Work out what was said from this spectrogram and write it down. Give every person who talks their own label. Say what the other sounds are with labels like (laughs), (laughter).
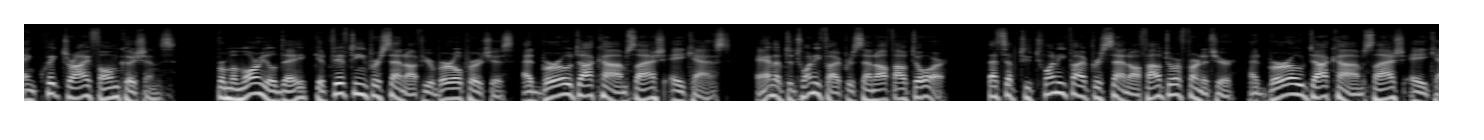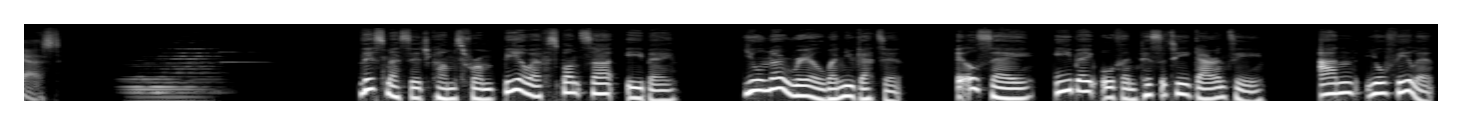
Speaker 1: and quick dry foam cushions. For Memorial Day, get 15% off your Burrow purchase at burrow.com slash ACAST and up to 25% off outdoor. That's up to 25% off outdoor furniture at burrow.com slash ACAST.
Speaker 2: This message comes from BOF sponsor eBay. You'll know real when you get it. It'll say eBay Authenticity Guarantee. And you'll feel it.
